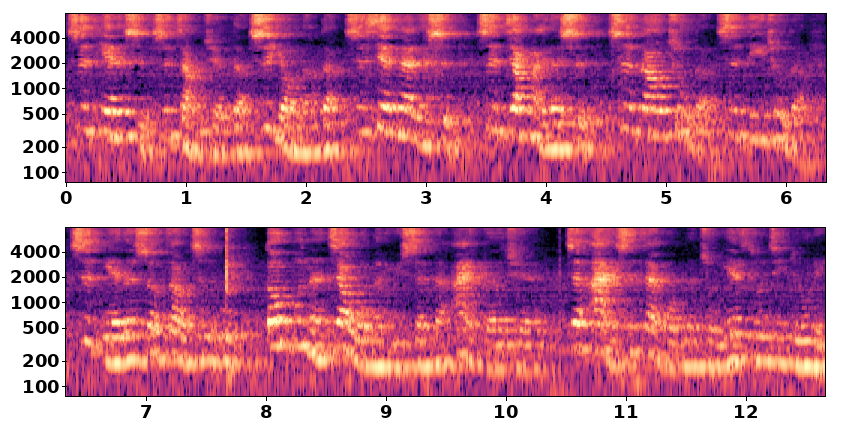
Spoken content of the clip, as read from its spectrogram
是天使，是掌权的，是有能的，是现在的事，是将来的事，是高处的，是低处的，是别的受造之物，都不能叫我们与神的爱隔绝。这爱是在我们的主耶稣基督里。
